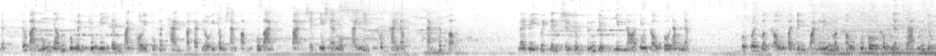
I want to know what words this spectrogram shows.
Nếu bạn muốn nhóm của mình chú ý đến phản hồi của khách hàng và các lỗi trong sản phẩm của bạn, bạn sẽ chia sẻ một trải nghiệm không hài lòng, đáng thất vọng. Mary quyết định sử dụng ứng dụng nhưng nó yêu cầu cô đăng nhập. Cô quên mật khẩu và trình quản lý mật khẩu của cô không nhận ra ứng dụng.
